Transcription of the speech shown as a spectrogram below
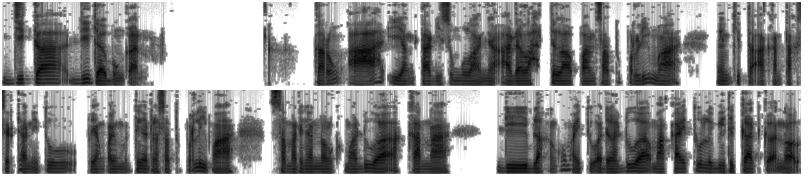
jika digabungkan. Karung A yang tadi semulanya adalah 8 1 per 5 yang kita akan taksirkan itu yang paling penting adalah 1 per 5 sama dengan 0,2 karena di belakang koma itu adalah 2 maka itu lebih dekat ke 0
